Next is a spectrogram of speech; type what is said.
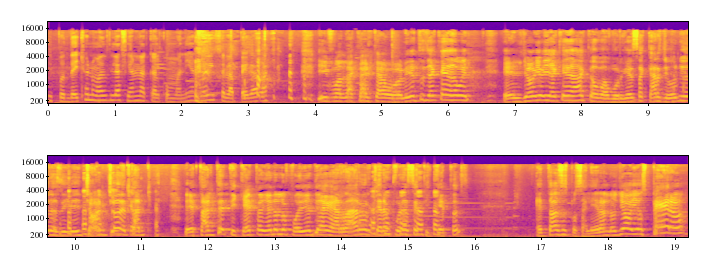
Y pues de hecho nomás le hacían la calcomanía, ¿no? Y se la pegaban. Y pues la calcabón. Y entonces ya quedó el, el yoyo, ya quedaba como hamburguesa Carl Jr., así bien choncho de, tan- de tanta etiqueta. Ya no lo podían de agarrar porque eran puras etiquetas. Entonces, pues salieron los yoyos, pero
